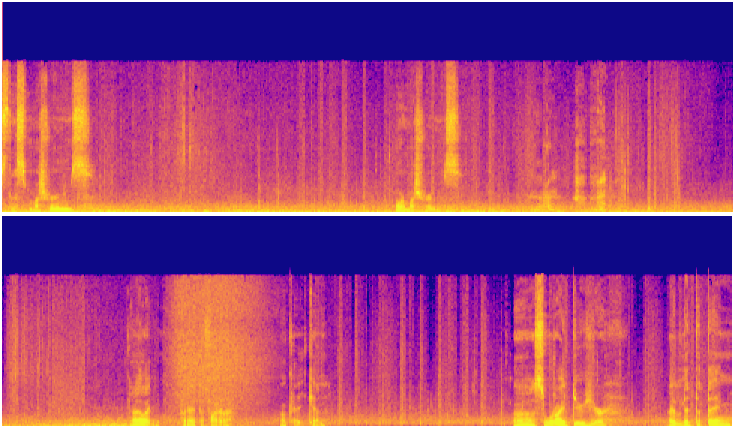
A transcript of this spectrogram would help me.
What's this? Mushrooms? More mushrooms. Can I, like, put out the fire? Okay, you can. Uh, so what do I do here? I lit the thing.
